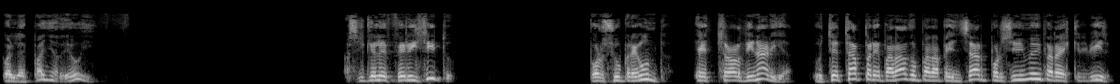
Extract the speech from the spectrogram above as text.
pues la España de hoy. Así que les felicito por su pregunta, extraordinaria, Usted está preparado para pensar por sí mismo y para escribir.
